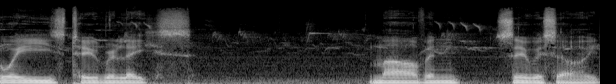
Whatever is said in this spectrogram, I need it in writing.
Squeeze to release. Marvin suicide.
